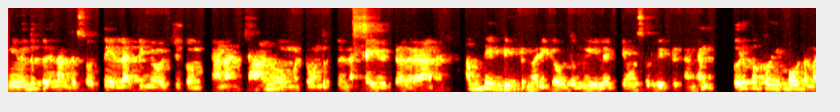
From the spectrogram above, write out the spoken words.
நீ வந்து பார்த்தீங்கன்னா அந்த சொத்தை எல்லாத்தையுமே வச்சுக்கோ. ஆனா ஜானுவை மட்டும் வந்து பார்த்தீங்கன்னா கை விட்டுறாதரா அப்படி இப்படின்ற மாதிரி கௌதமும் இலக்கியமும் சொல்லிட்டு இருக்காங்க. ஒரு பக்கம் இப்போ நம்ம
